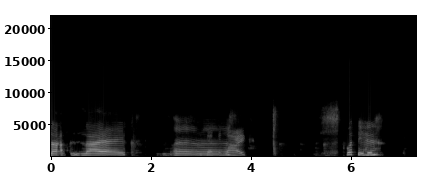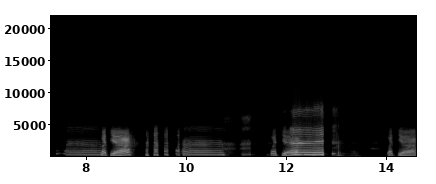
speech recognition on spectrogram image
li- like Doesn't uh, like. what is uh, What yeah? uh, What yeah? uh, What yeah?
